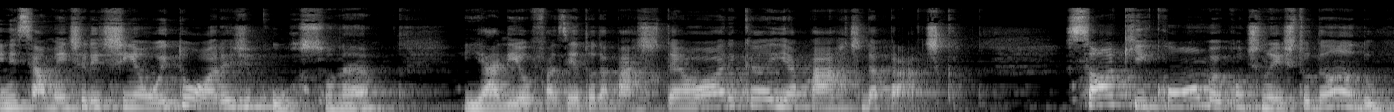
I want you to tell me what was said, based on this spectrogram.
Inicialmente ele tinha oito horas de curso, né? E ali eu fazia toda a parte teórica e a parte da prática. Só que como eu continuei estudando,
